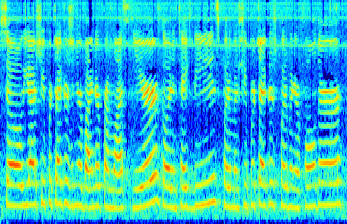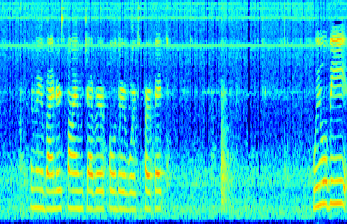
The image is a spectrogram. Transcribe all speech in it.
So you have sheet protectors in your binder from last year. Go ahead and take these, put them in sheet protectors, put them in your folder. In your binder's fine, whichever folder works perfect. We will be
